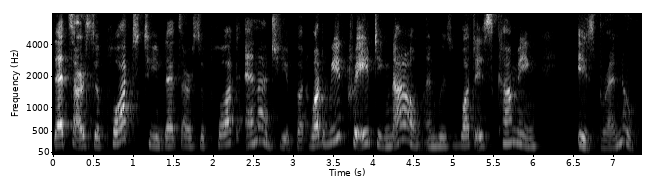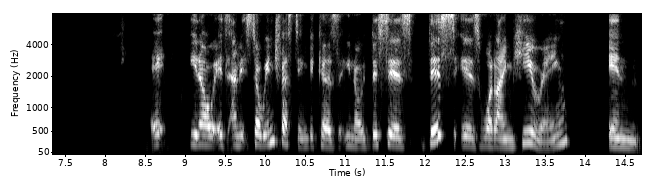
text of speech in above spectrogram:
That's our support team. That's our support energy. But what we're creating now and with what is coming is brand new. You know it's and it's so interesting because you know this is this is what i'm hearing in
